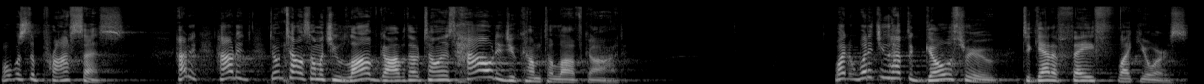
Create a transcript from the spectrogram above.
What was the process? How did, how did, don't tell us how much you love God without telling us how did you come to love God? What, what did you have to go through to get a faith like yours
